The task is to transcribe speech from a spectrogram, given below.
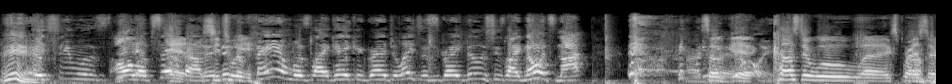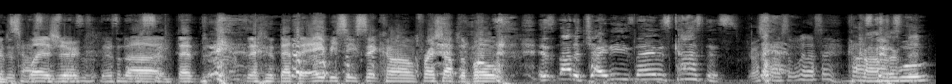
Man. and she was all upset Yeah, about it, she and then tweeted- the fan was like, "Hey, congratulations, this is great news." She's like, "No, it's not." What So are you yeah. Constant Wu uh, expressed her displeasure there's- there's uh, scene. that that the ABC sitcom Fresh Off the Boat. It's not a Chinese name; it's Constance. That's what I said. What did I say? Constant Constant. Woo.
